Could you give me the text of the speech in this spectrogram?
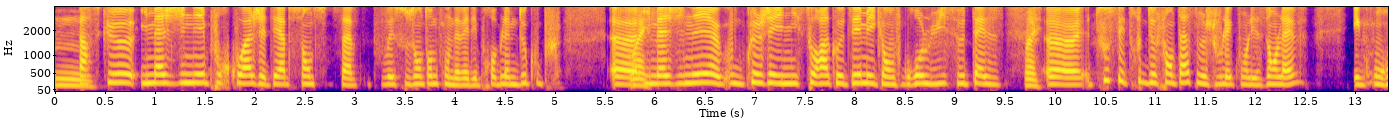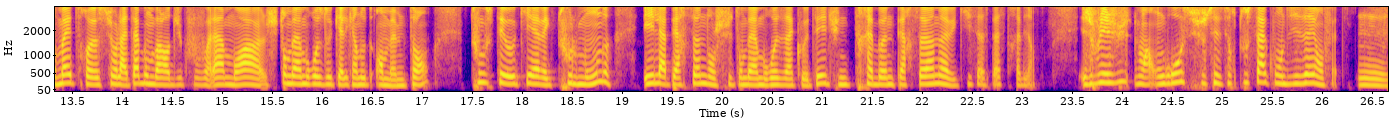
Hmm. Parce que imaginer pourquoi j'étais absente, ça pouvait sous-entendre qu'on avait des problèmes de couple. Euh, imaginez euh, que j'ai une histoire à côté, mais qu'en gros, lui se taise. Euh, tous ces trucs de fantasmes, je voulais qu'on les enlève et qu'on remette sur la table. Bon, bah alors du coup, voilà, moi, je suis tombée amoureuse de quelqu'un d'autre en même temps. Tout est OK avec tout le monde. Et la personne dont je suis tombée amoureuse à côté est une très bonne personne avec qui ça se passe très bien. Et je voulais juste, en gros, c'est surtout ça qu'on disait, en fait. Hmm.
